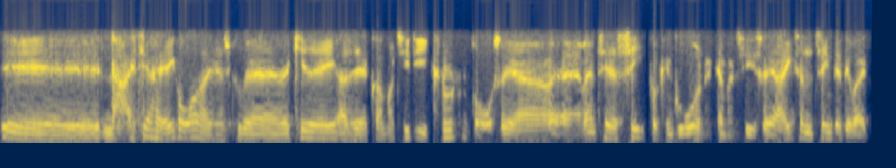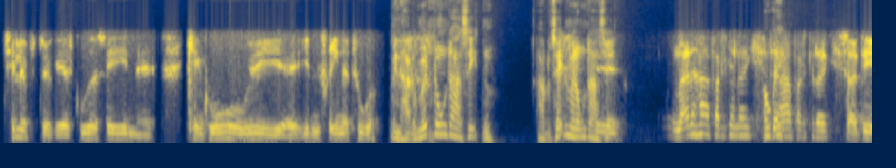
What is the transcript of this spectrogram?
Øh, nej, det har jeg ikke overvejet, jeg skulle være, være ked af. Altså, jeg kommer tit i Knudsenborg, så jeg er vant til at se på kænguruerne, kan man sige. Så jeg har ikke sådan tænkt, at det var et tilløbsstykke, jeg skulle ud og se en uh, kænguru ude i, uh, i den frie natur. Men har du mødt nogen, der har set den? Har du talt med nogen, der har set den? nej, det har jeg faktisk heller ikke. Okay. Det har jeg faktisk heller ikke. Så det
